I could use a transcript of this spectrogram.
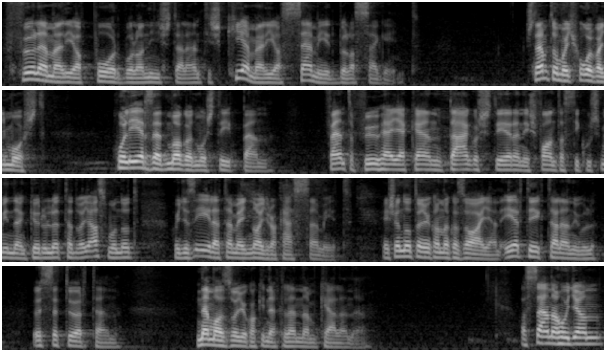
fölemeli a porból a nincs telent, és kiemeli a szemétből a szegényt. És nem tudom, hogy hol vagy most. Hol érzed magad most éppen? Fent a főhelyeken, tágos téren, és fantasztikus minden körülötted, vagy azt mondod, hogy az életem egy nagy rakás szemét. És én ott vagyok annak az alján. Értéktelenül, összetörten. Nem az vagyok, akinek lennem kellene. Aztán, ahogyan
